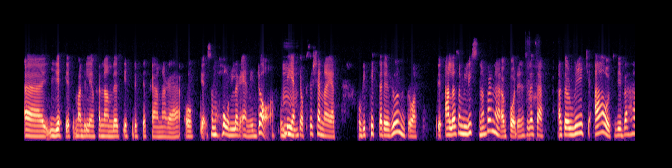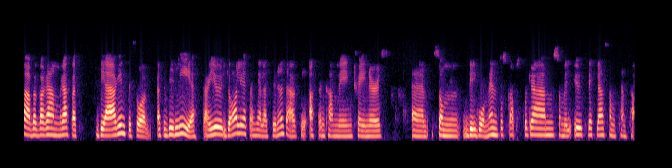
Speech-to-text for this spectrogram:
eh, jätte, Madeleine Fernandez, jätteduktiga tränare och, som håller än idag. Och det mm. jag också känner är att, och vi tittade runt och alla som lyssnar på den här podden, så vill säga, alltså reach out, vi behöver varandra för att det är inte så, alltså vi letar ju, jag letar hela tiden så här, okay, up and coming trainers eh, som vill gå mentorskapsprogram, som vill utvecklas, som kan ta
